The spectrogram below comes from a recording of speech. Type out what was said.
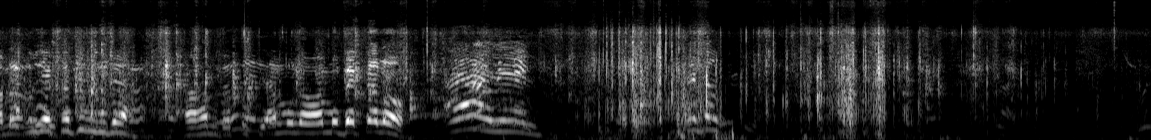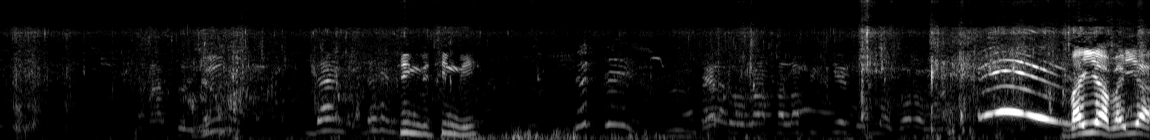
আমি একটা চিনি দে আমি নাও ব্যাগটা নাও। চিংড়ি চিংড়ি। ভাইয়া ভাইয়া।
